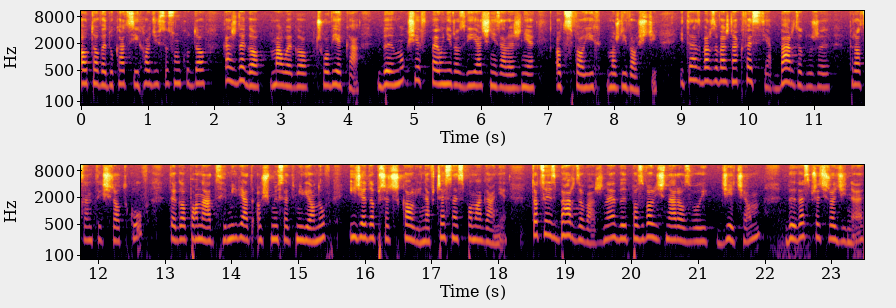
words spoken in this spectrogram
o to w edukacji chodzi w stosunku do każdego małego człowieka, by mógł się w pełni rozwijać niezależnie od swoich możliwości. I teraz bardzo ważna kwestia, bardzo duży procent tych środków, tego ponad miliard 800 milionów idzie do przedszkoli na wczesne wspomaganie. To, co jest bardzo ważne, by pozwolić na rozwój dzieciom, by wesprzeć rodzinę,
